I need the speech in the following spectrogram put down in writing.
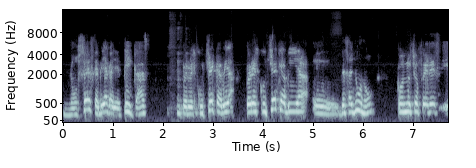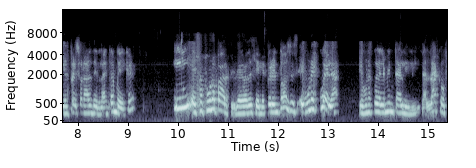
no sé había galletitas, pero escuché que había, pero escuché que había eh, desayuno con los choferes y el personal de Blanca Baker, y esa fue una parte de agradecerles. Pero entonces, en una escuela, que es una escuela elemental, Lily, la Lack of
